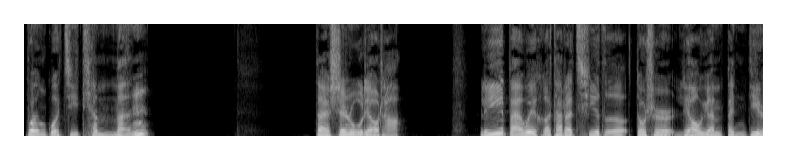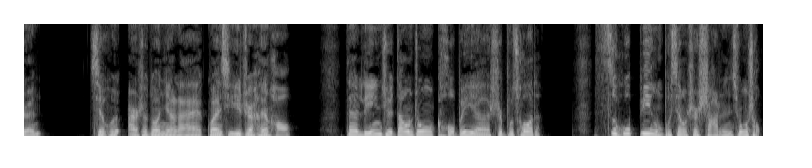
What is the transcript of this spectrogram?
关过几天门。再深入调查。李百味和他的妻子都是辽源本地人，结婚二十多年来关系一直很好，在邻居当中口碑也是不错的，似乎并不像是杀人凶手。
